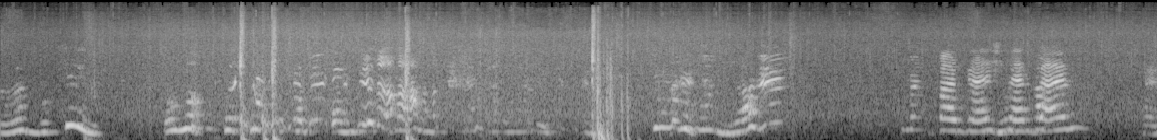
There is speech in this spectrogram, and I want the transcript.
Evet bu kim? Allah. kim bu ya? Merhaba arkadaşlar ben Ben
